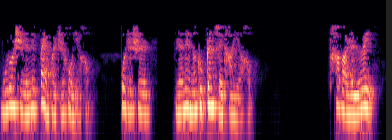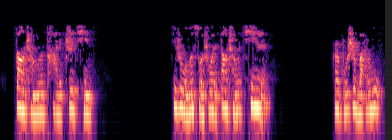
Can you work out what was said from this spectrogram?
无论是人类败坏之后也好，或者是人类能够跟随他也好，他把人类。当成了他的至亲，就是我们所说的当成了亲人，而不是玩物。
